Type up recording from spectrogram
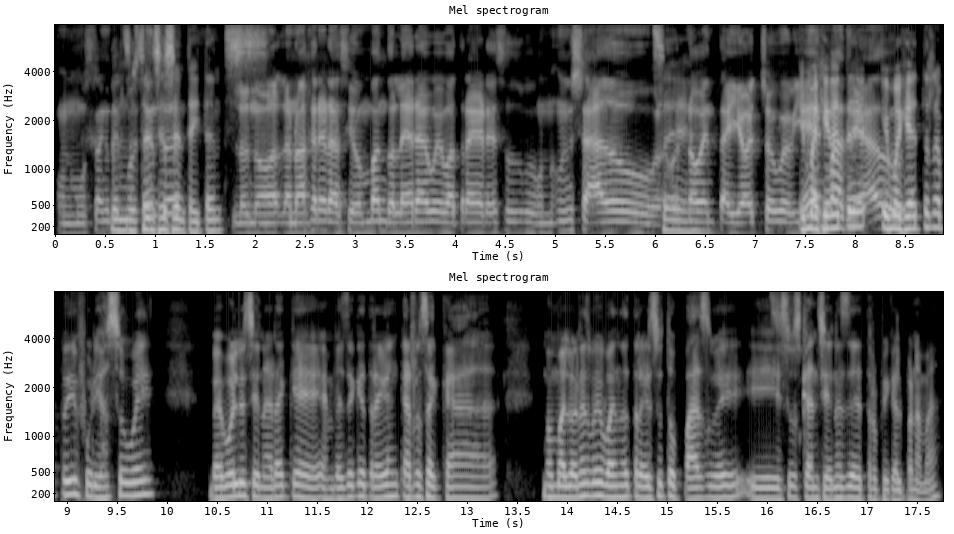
Un Mustang del Un Mustang 60. 60 y tantos. Los no- la nueva generación bandolera, güey, va a traer esos, un, un Shadow Sí. 98, güey, bien imagínate, madreado, imagínate Rápido y Furioso, güey. Va a evolucionar a que en vez de que traigan carros acá mamalones, güey, van a traer su topaz, güey, y sus canciones de Tropical Panamá.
